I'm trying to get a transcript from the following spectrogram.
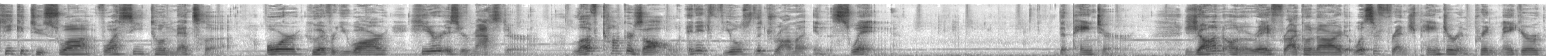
Qui que tu sois, voici ton maître, or whoever you are, here is your master. Love conquers all, and it fuels the drama in the swing. The Painter Jean Honoré Fragonard was a French painter and printmaker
